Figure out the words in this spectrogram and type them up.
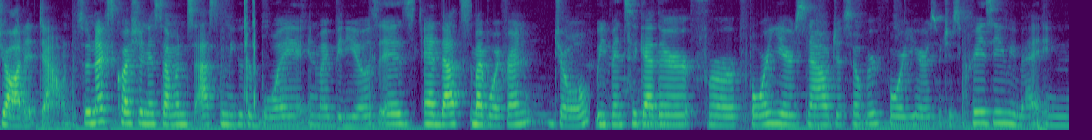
jot it down. So next question is someone's asking me who the boy in my videos is and that's my boyfriend Joel. We've been together for four years now, just over four years, which is crazy. We met in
